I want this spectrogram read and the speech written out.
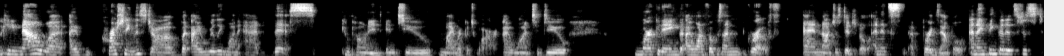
Okay, now what? I'm crushing this job, but I really want to add this component into my repertoire. I want to do marketing, but I want to focus on growth and not just digital. And it's, for example, and I think that it's just,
